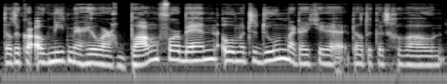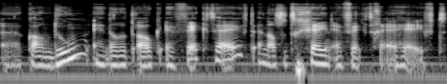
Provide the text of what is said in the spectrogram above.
dat ik er ook niet meer heel erg bang voor ben om het te doen, maar dat, je, dat ik het gewoon uh, kan doen en dat het ook effect heeft. En als het geen effect heeft,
